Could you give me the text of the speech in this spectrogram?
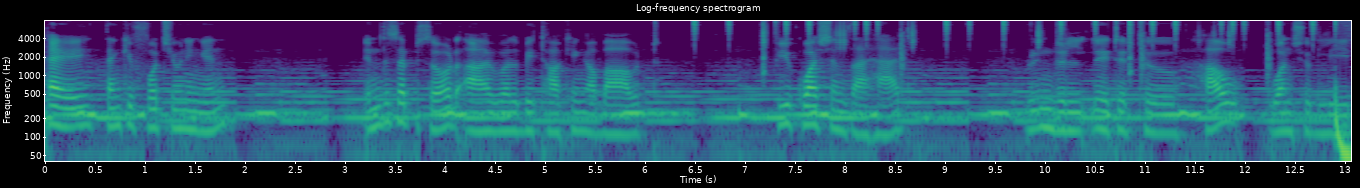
Hey, thank you for tuning in. In this episode, I will be talking about few questions I had related to how one should lead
